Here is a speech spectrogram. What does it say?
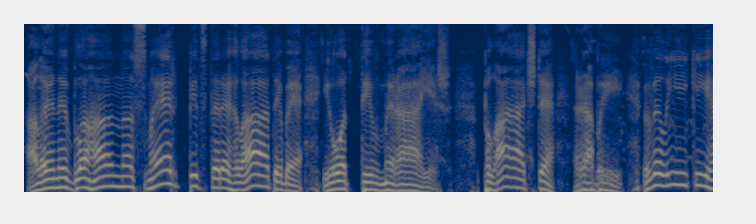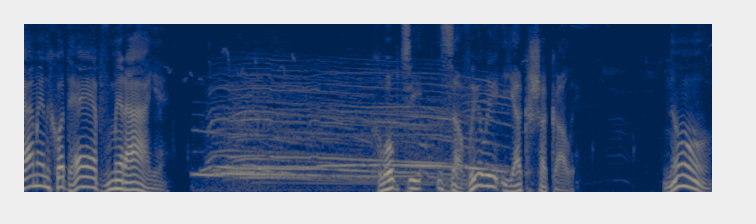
Але невблаганна смерть підстерегла тебе, і от ти вмираєш. Плачте, раби, великий Гаменхотеп вмирає. Хлопці завили, як шакали. Ну,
